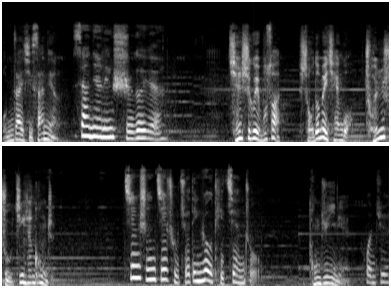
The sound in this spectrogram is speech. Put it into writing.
我们在一起三年了，三年零十个月，前十个月不算，手都没牵过，纯属精神控制。精神基础决定肉体建筑。同居一年，混居。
